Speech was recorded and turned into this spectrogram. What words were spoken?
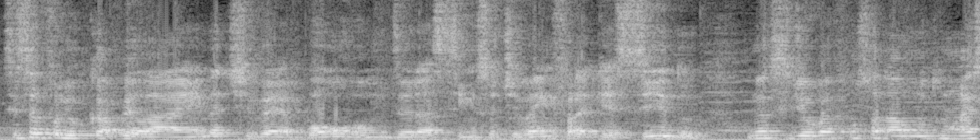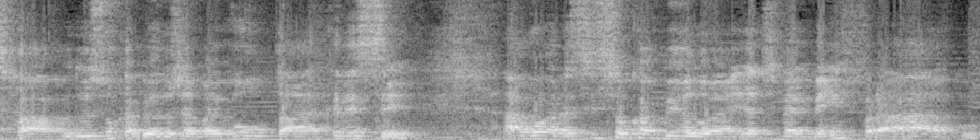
Se seu folículo capilar ainda estiver bom, vamos dizer assim, se estiver enfraquecido, o minoxidil vai funcionar muito mais rápido e seu cabelo já vai voltar a crescer. Agora, se seu cabelo já estiver bem fraco,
